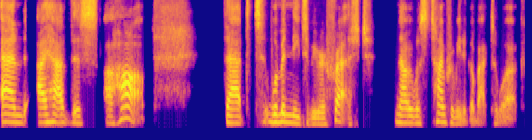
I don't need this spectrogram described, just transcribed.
and I had this aha that women need to be refreshed. Now it was time for me to go back to work,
